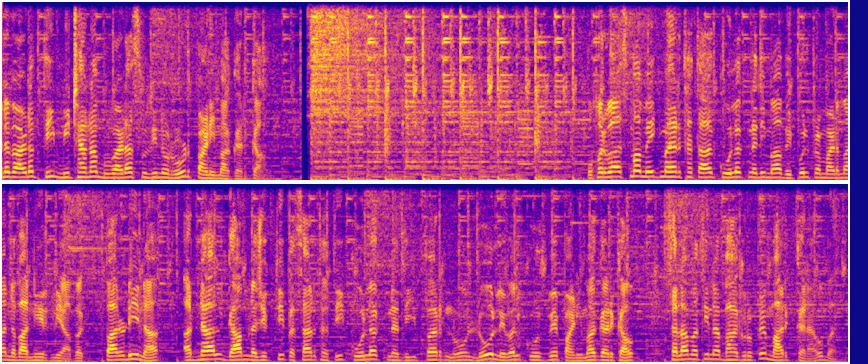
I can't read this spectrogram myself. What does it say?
અને વાડદથી મીઠાના મુવાડા સુધીનો રોડ પાણીમાં ગરકાવ. ઉપરવાસમાં મેઘમહેર થતા કોલક નદીમાં વિપુલ પ્રમાણમાં નવા નીરની આવક પારડીના અઢનાલ ગામ નજીકથી પસાર થતી કોલક નદી પરનો લો લેવલ કોઝવે પાણીમાં ગરકાવ. સલામતીના ભાગરૂપે માર્ગ કરાયો બંધ.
